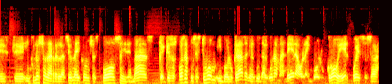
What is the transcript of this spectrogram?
este, incluso la relación ahí con su esposa y demás, que, que su esposa pues estuvo involucrada en el, de alguna manera o la involucró él pues, o sea,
